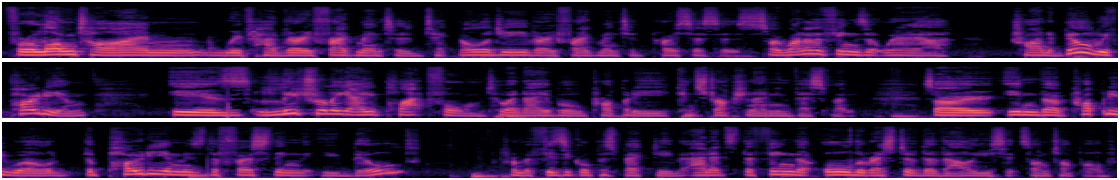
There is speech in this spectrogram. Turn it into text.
For a long time, we've had very fragmented technology, very fragmented processes. So one of the things that we're trying to build with Podium is literally a platform to enable property construction and investment. So in the property world, the podium is the first thing that you build from a physical perspective, and it's the thing that all the rest of the value sits on top of.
